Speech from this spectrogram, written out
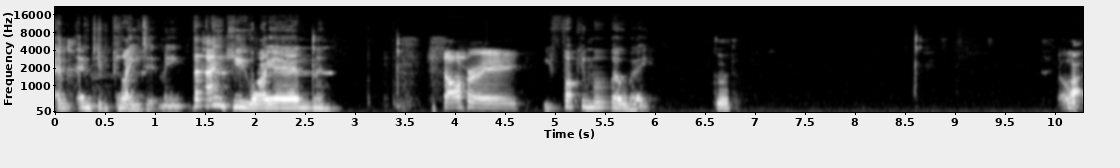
Em- empty plate, it means. Thank you, Ryan. Sorry. You fucking will be. Good. Oh, Right.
